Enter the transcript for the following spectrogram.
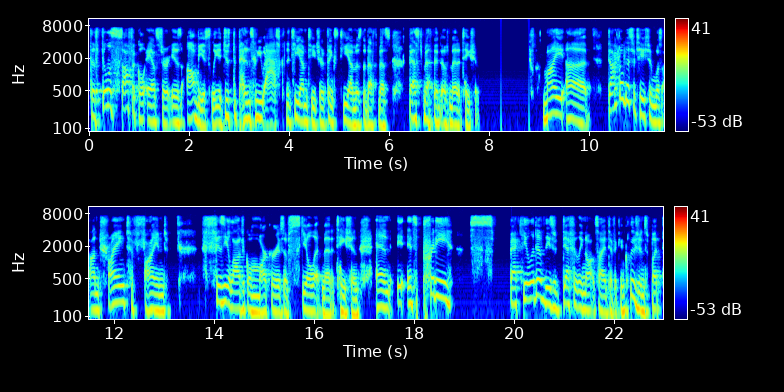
The philosophical answer is obviously it just depends who you ask. The TM teacher thinks TM is the best best, best method of meditation. My uh, doctoral dissertation was on trying to find physiological markers of skill at meditation, and it, it's pretty speculative. These are definitely not scientific conclusions, but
